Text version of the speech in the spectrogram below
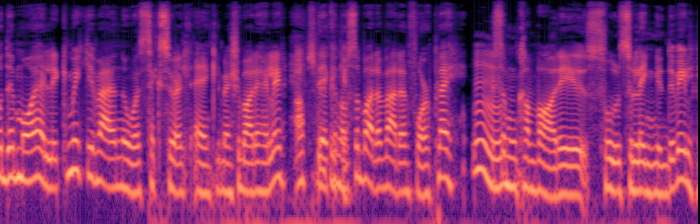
Og det må heller ikke, må ikke være noe seksuelt egentlig med shibari heller. Absolutt det kan ikke. også bare være en foreplay som kan vare i så, så lenge du vil.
